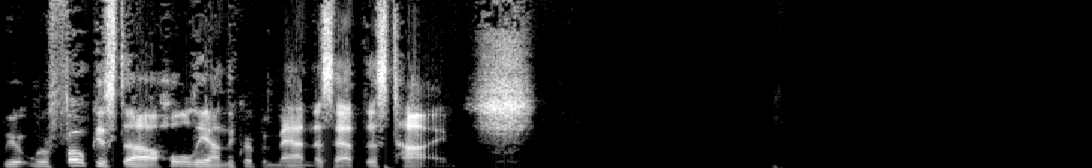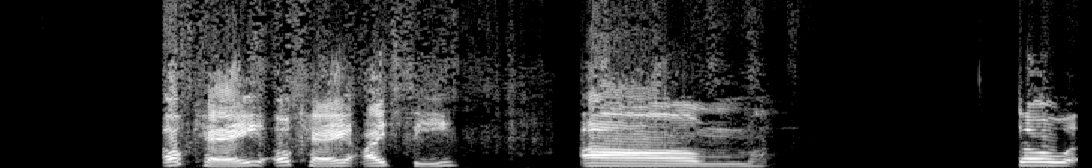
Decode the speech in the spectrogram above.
we're, we're focused uh, wholly on the Grip of Madness at this time. Okay, okay, I see. Um, So,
